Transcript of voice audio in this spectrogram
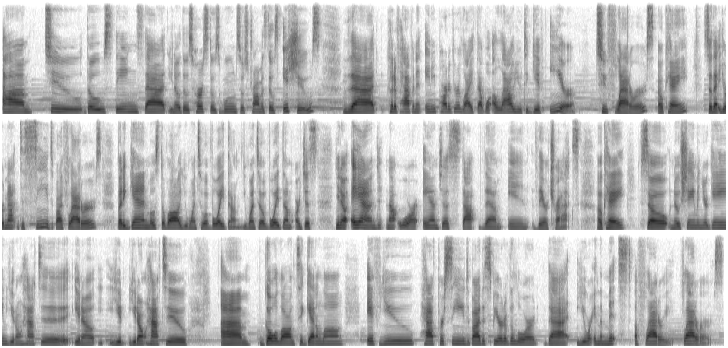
um, to those things that you know those hurts those wounds those traumas those issues that could have happened in any part of your life that will allow you to give ear to flatterers, okay? So that you're not deceived by flatterers. But again, most of all, you want to avoid them. You want to avoid them or just, you know, and not or, and just stop them in their tracks, okay? So no shame in your game. You don't have to, you know, you you don't have to um, go along to get along if you have perceived by the Spirit of the Lord that you are in the midst of flattery, flatterers,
